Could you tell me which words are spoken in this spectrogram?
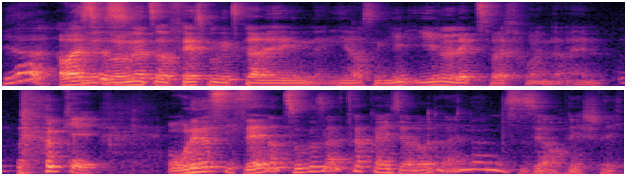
Ja, aber es Wir sollen ist. jetzt auf Facebook jetzt gerade hin- hinaus. Je- Jeder lädt zwei Freunde ein. Okay. Ohne dass ich selber zugesagt habe, kann ich da Leute einladen? Das ist ja auch nicht schlecht.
